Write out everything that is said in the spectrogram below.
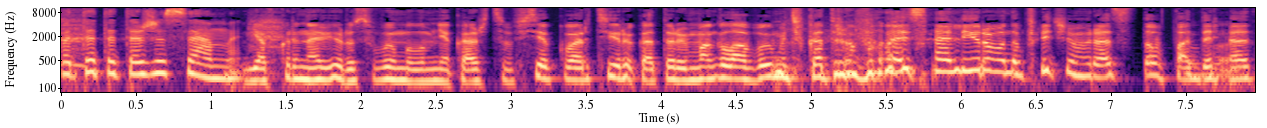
Вот это то же самое. Я в коронавирус вымыла, мне кажется, все квартиры, которые могла вымыть, в которых была изолирована, причем раз сто подряд.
